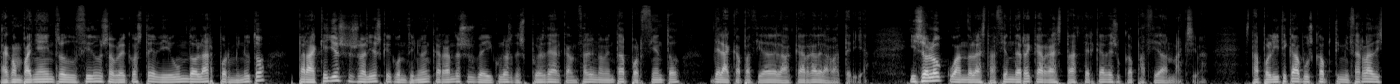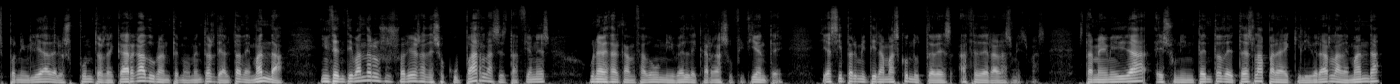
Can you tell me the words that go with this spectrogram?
La compañía ha introducido un sobrecoste de un dólar por minuto para aquellos usuarios que continúen cargando sus vehículos después de alcanzar el 90% de la capacidad de la carga de la batería, y solo cuando la estación de recarga está cerca de su capacidad máxima. Esta política busca optimizar la disponibilidad de los puntos de carga durante momentos de alta demanda, incentivando a los usuarios a desocupar las estaciones una vez alcanzado un nivel de carga suficiente, y así permitir a más conductores acceder a las mismas. Esta medida es un intento de Tesla para equilibrar la demanda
